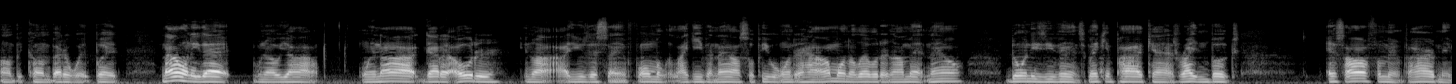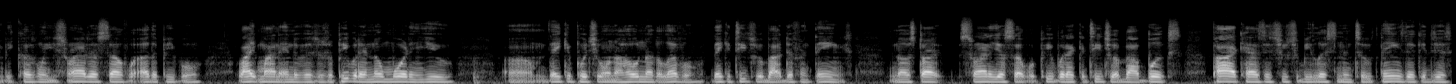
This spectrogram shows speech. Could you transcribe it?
um, become better with. But not only that, you know, y'all, when I got older, you know, I, I use that same formula, like even now. So people wonder how I'm on the level that I'm at now, doing these events, making podcasts, writing books. It's all from environment because when you surround yourself with other people, like-minded individuals, or people that know more than you, um, they can put you on a whole nother level. They can teach you about different things. You know, start surrounding yourself with people that can teach you about books, podcasts that you should be listening to, things that could just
